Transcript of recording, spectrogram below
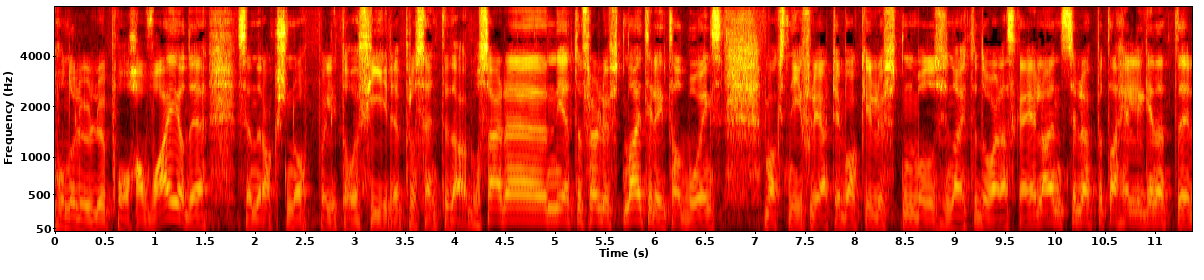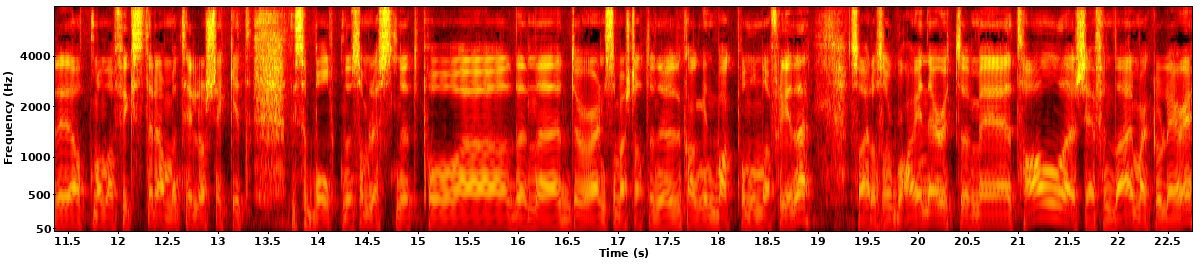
Honolulu på Hawaii, og det sender aksjen opp litt over 4 i dag. Og så er det nyheter fra luften, i tillegg til at Boeings Max 9-fly er tilbake i luften både hos United og Alaska Airlines i løpet av helgen helgen etter at man da fikk stramme til og sjekket disse boltene som løsnet på eh, denne døren som erstattet nødutgangen bak på noen av flyene. Så er også Ryanair ute med tall. Sjefen der, Michael O'Leary,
